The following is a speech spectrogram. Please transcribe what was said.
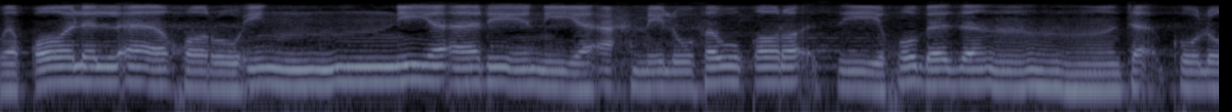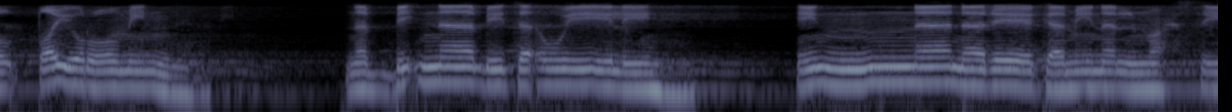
وَقَالَ الْآخَرُ إِنِّي أَرِينِي أَحْمِلُ فَوْقَ رَأْسِي خُبْزًا تَأْكُلُ الطَّيْرُ مِنْهُ. نَبِّئْنَا بِتَأْوِيلِهِ. إِنَّا نَرَيْكَ مِنَ الْمُحْسِنِينَ.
